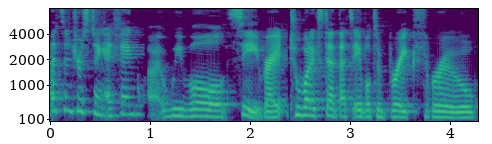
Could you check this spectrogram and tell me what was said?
That's interesting. I think uh, we will see, right, to what extent that's able to break through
